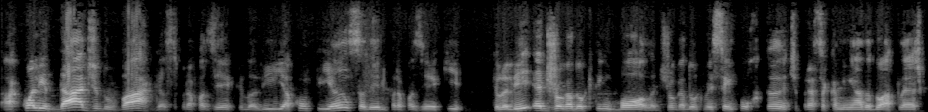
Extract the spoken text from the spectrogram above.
A qualidade do Vargas para fazer aquilo ali e a confiança dele para fazer aqui, aquilo ali é de jogador que tem bola, de jogador que vai ser importante para essa caminhada do Atlético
